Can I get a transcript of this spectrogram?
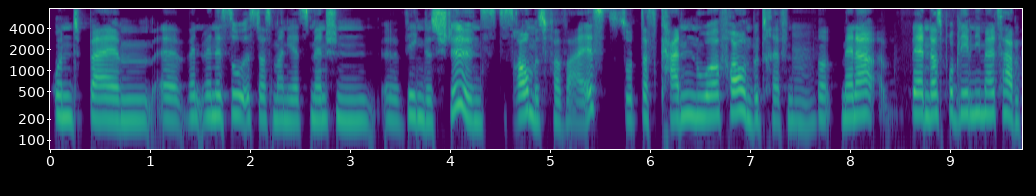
Und beim, äh, wenn, wenn es so ist, dass man jetzt Menschen äh, wegen des Stillens des Raumes verweist, so das kann nur Frauen betreffen. Mhm. Männer werden das Problem niemals haben.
